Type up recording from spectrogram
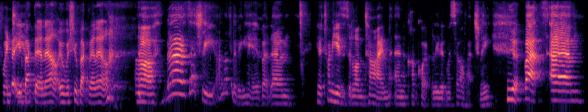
20 I bet you're back ago. there now. I wish you were back there now. uh, no, it's actually, I love living here. But um, yeah, 20 years is a long time, and I can't quite believe it myself, actually. Yeah. But um,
